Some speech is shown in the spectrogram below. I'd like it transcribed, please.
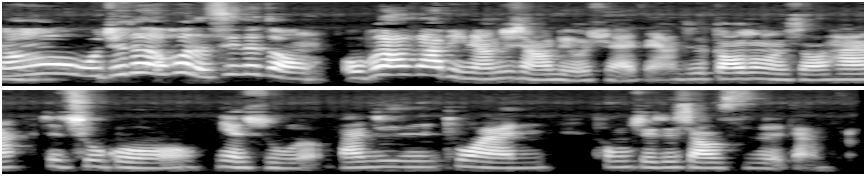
然后我觉得，或者是那种我不知道是他平常就想要留学还是怎样，就是高中的时候他就出国念书了，反正就是突然同学就消失了这样子。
